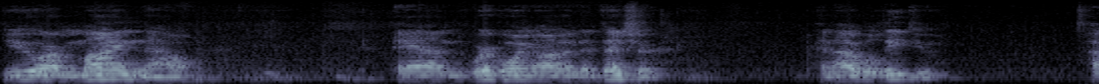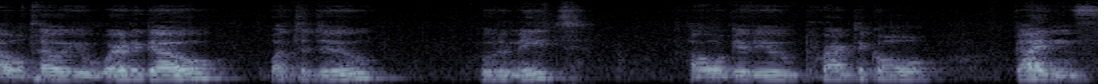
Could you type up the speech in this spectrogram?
You are mine now, and we're going on an adventure. And I will lead you. I will tell you where to go, what to do, who to meet. I will give you practical guidance.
